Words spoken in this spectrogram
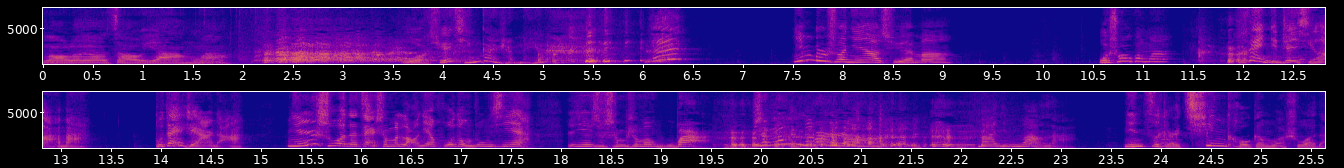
姥姥要遭殃了。我学琴干什么呀？哎 您不是说您要学吗？我说过吗？嘿，您真行啊，妈，不带这样的啊！您说的在什么老年活动中心，人家是什么什么舞伴儿，什么舞伴儿啊？妈，您忘了，您自个儿亲口跟我说的，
